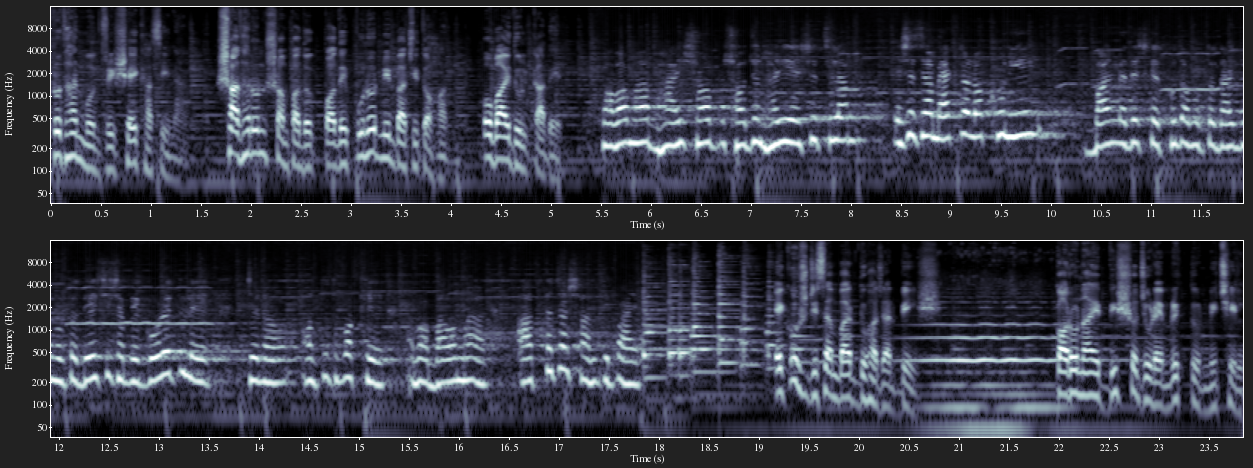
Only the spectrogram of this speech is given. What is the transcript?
প্রধানমন্ত্রী শেখ হাসিনা। সাধারণ সম্পাদক পদে পুনর্নির্বাচিত হন ওবায়দুল কাদের। বাবা, মা, ভাই, সব স্বজন হারিয়ে এসেছিলাম। এসেছিলাম একটা লক্ষ্য নিয়ে, বাংলাদেশকে ক্ষুদামুক্ত দারিদ্রমুক্ত দেশ হিসাবে গড়ে তুলে যেন অন্ততপক্ষে আমার বাবা মা আত্মাটা শান্তি পায়। একুশ ডিসেম্বর দু হাজার বিশ। করোনায় বিশ্বজুড়ে মৃত্যুর মিছিল।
